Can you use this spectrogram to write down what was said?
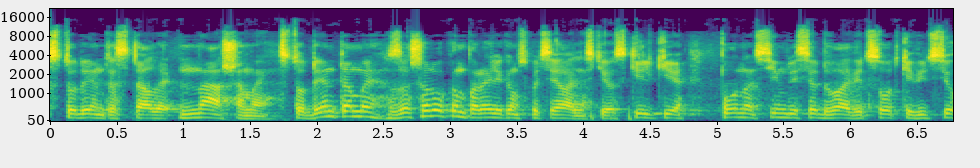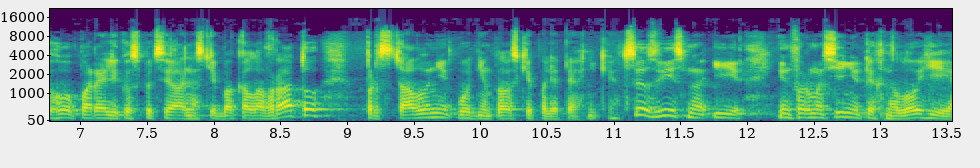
Студенти стали нашими студентами за широким переліком спеціальностей, оскільки понад 72% від всього переліку спеціальностей бакалаврату представлені у Дніпровській політехніці. Це, звісно, і інформаційні технології.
